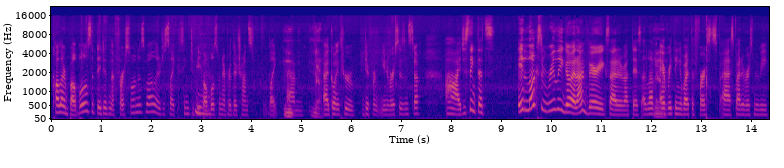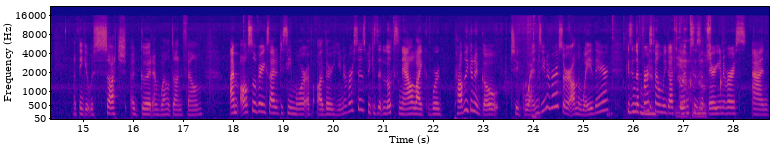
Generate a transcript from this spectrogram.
color bubbles that they did in the first one as well. They're just like seem to be Yeah. bubbles whenever they're trans like Mm, um, yeah. uh, going through different universes and stuff. Ah, I just think that's it looks really good. I'm very excited about this. I love Yeah. everything about the first uh, Spider Verse movie. I think it was such a good and well done film. I'm also very excited to see more of other universes because it looks now like we're probably going to go to Gwen's universe or on the way there. Because in the first film, we got Yeah, glimpses of their universe and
